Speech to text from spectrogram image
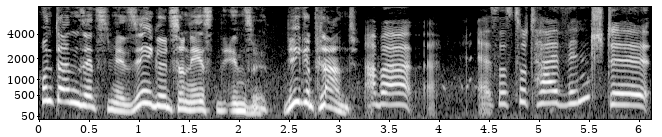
Und dann setzen wir Segel zur nächsten Insel. Wie geplant. Aber äh, es ist total windstill.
